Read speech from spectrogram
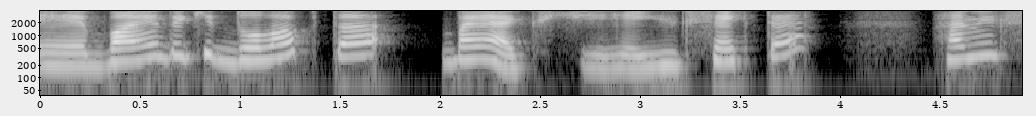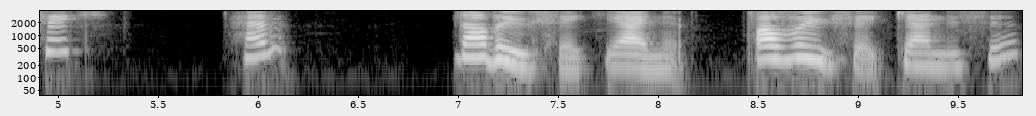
Ee, banyodaki dolap da bayağı küçük, şey, yüksekte. Hem yüksek hem daha da yüksek. Yani fazla yüksek kendisi.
